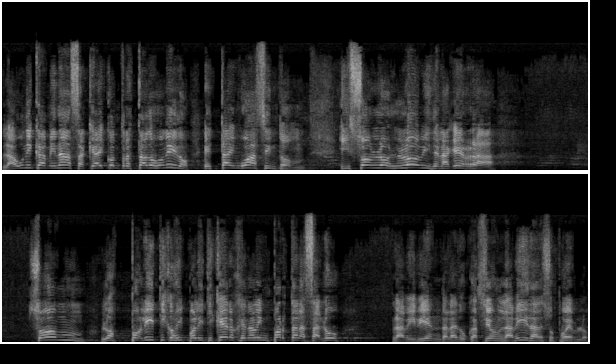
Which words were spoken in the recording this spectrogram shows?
La única amenaza que hay contra Estados Unidos está en Washington y son los lobbies de la guerra. Son los políticos y politiqueros que no le importa la salud, la vivienda, la educación, la vida de su pueblo.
